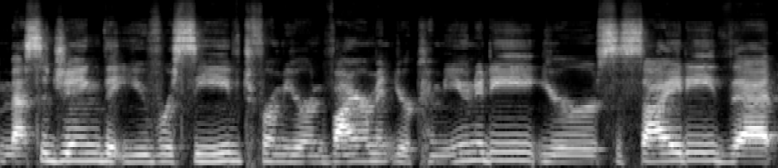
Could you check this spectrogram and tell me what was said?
messaging that you've received from your environment, your community, your society that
